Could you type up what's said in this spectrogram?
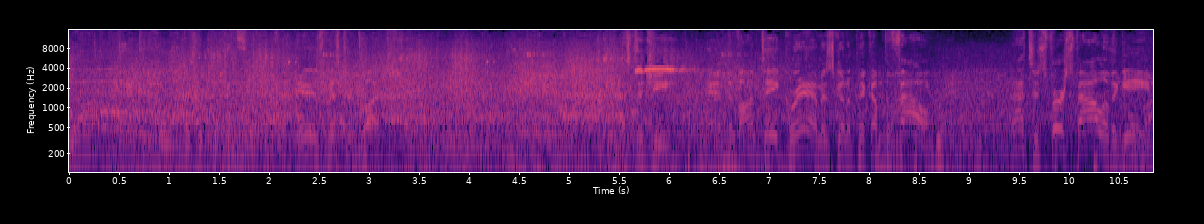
well, that kind of levels the playing field. Here's Mr. Clutch. Pass to G. And Devontae Graham is going to pick up the foul. That's his first foul of the game.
